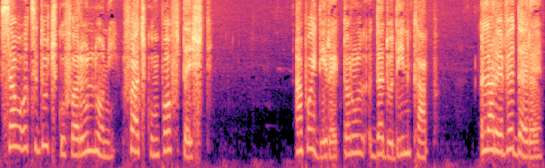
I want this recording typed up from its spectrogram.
Sau îți duci cu fărul luni, faci cum poftești." Apoi directorul dădu din cap. La revedere!"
